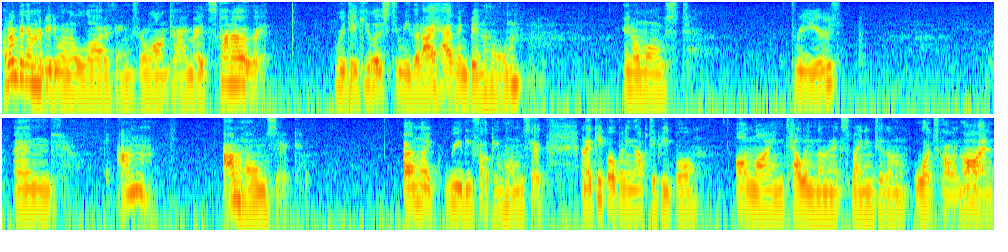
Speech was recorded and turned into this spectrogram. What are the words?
I don't think I'm going to be doing a lot of things for a long time. It's kind of ridiculous to me that I haven't been home in almost three years. And I'm I'm homesick. I'm like really fucking homesick. And I keep opening up to people online, telling them and explaining to them what's going on.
